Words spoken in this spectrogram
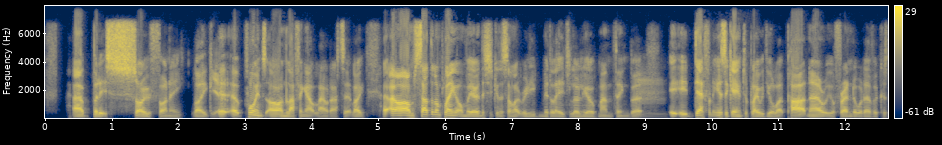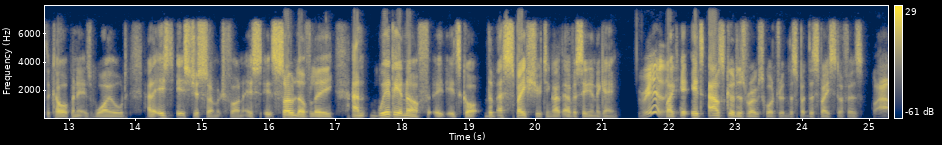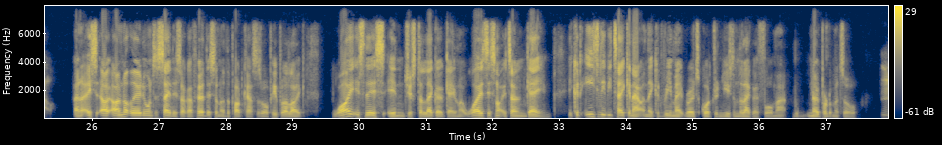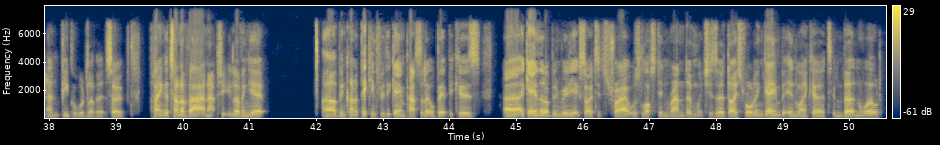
Uh, but it's so funny. Like Yeah. at, at points, oh, I'm laughing out loud at it. Like I, I'm sad that I'm playing it on my own. This is going to sound like really middle-aged, lonely old man thing, but Mm. it, it definitely is a game to play with your like partner or your friend or whatever because the co-op in it is wild and it is it's just so much fun. It's it's so lovely and weirdly enough, it, it's got the best space shooting I've ever seen in a game. Really? Like it, it's as good as Rogue Squadron. The the space stuff is. wow. And I, I'm not the only one to say this. Like I've heard this on other podcasts as well. People are like, "Why is this in just a Lego game? Like, why is this not its own game? It could easily be taken out, and they could remake Rogue Squadron using the Lego format, with no problem at all, Mm. and people would love it." So, playing a ton of that and absolutely loving it. Uh, I've been kind of picking through the Game Pass a little bit because uh, a game that I've been really excited to try out was Lost in Random, which is a dice rolling game, but in like a Tim Burton world.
